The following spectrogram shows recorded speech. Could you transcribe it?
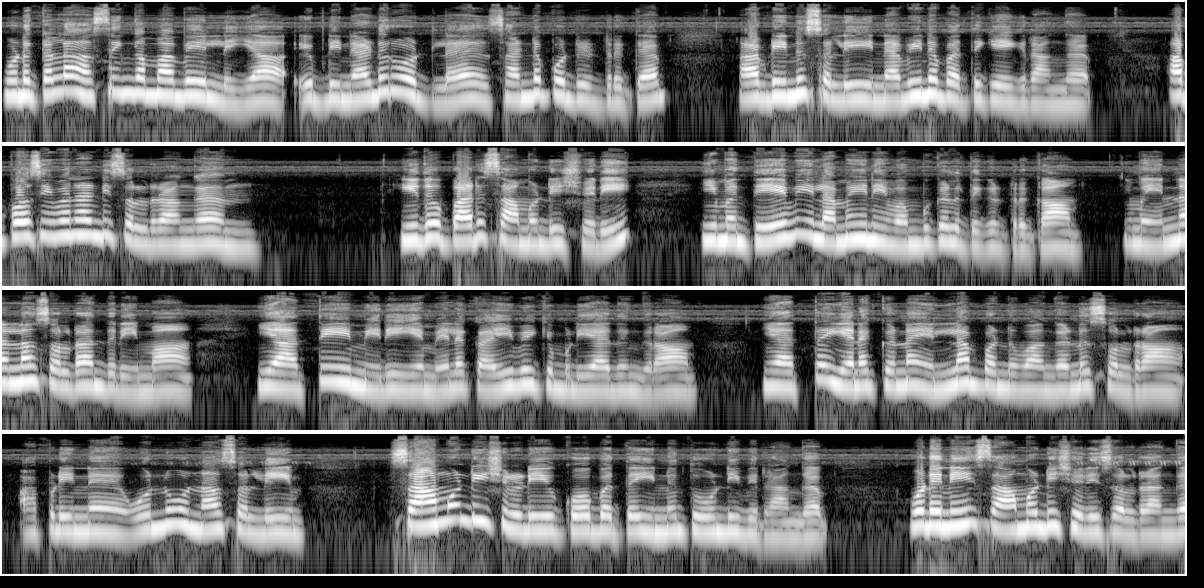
உனக்கெல்லாம் அசிங்கமாகவே இல்லையா? இப்படி நடு ரோட்டில் சண்டை போட்டுட்ருக்க அப்படின்னு சொல்லி நவீனை பற்றி கேட்குறாங்க அப்போது சிவனாண்டி சொல்கிறாங்க இதோ பாரு சாமுண்டீஸ்வரி. இவன் தேவையில்லாமல் என்னை வம்பு கழுத்துக்கிட்டு இருக்கான். இவன் என்னெல்லாம் சொல்கிறான் தெரியுமா? என் அத்தையை மீறி என் மேலே கை வைக்க முடியாதுங்கிறான். என் அத்தை எனக்குன்னா எல்லாம் பண்ணுவாங்கன்னு சொல்கிறான் அப்படின்னு ஒன்று ஒன்றா சொல்லி சாமுண்டீஸ்வரியுடைய கோபத்தை இன்னும் தூண்டி விடுறாங்க. உடனே சாமுண்டீஸ்வரி சொல்கிறாங்க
